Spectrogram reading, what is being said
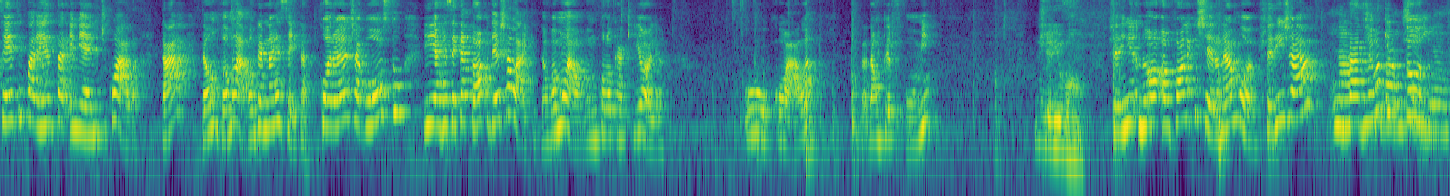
140 ml de Koala tá? Então vamos lá, vamos terminar a receita. Corante a gosto e a receita é top, deixa like. Então vamos lá, ó, vamos colocar aqui, olha, o koala para dar um perfume. Cheirinho bom. Cheirinho, não, olha que cheiro, né amor? Cheirinho já Nossa, invadiu aqui bom, tudo.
